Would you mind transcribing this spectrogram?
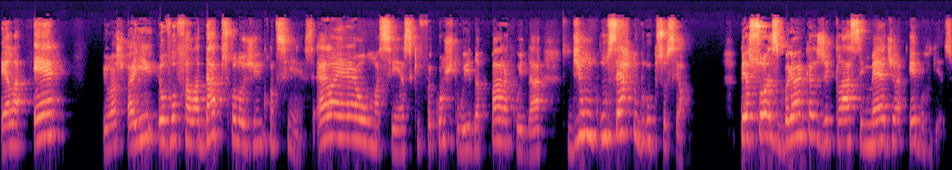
ela é eu acho, aí eu vou falar da psicologia enquanto ciência. Ela é uma ciência que foi construída para cuidar de um, um certo grupo social. Pessoas brancas de classe média e burguesa.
